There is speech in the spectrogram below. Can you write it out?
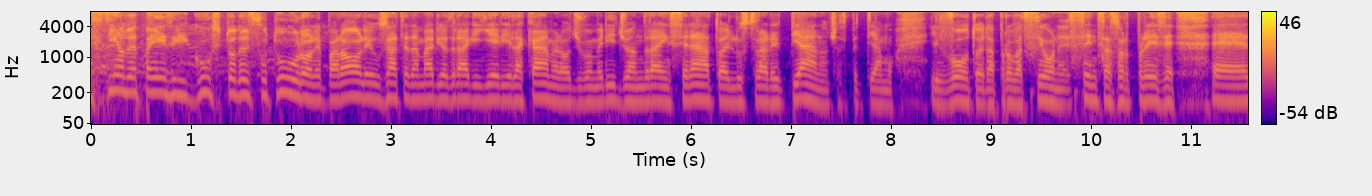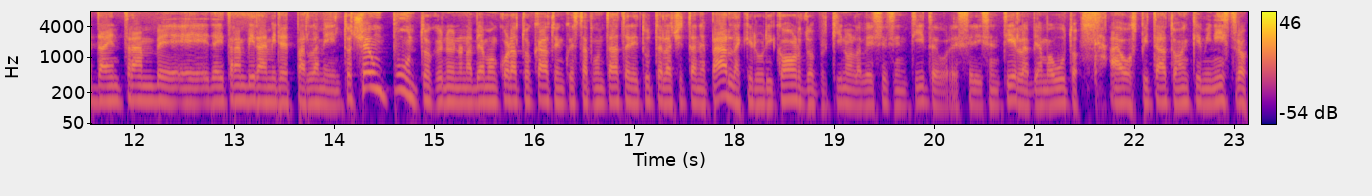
Destino del paese, il gusto del futuro, le parole usate da Mario Draghi ieri alla Camera, oggi pomeriggio andrà in Senato a illustrare il piano, ci aspettiamo il voto e l'approvazione senza sorprese eh, da, entrambe, eh, da entrambi i rami del Parlamento. C'è un punto che noi non abbiamo ancora toccato in questa puntata di Tutta la città ne parla, che lo ricordo per chi non l'avesse sentito e volesse risentirla, abbiamo avuto, ha ospitato anche il ministro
